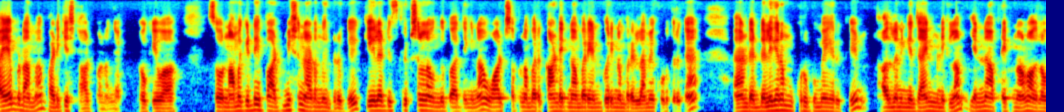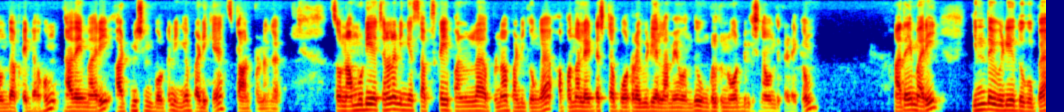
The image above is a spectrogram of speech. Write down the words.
பயப்படாமல் படிக்க ஸ்டார்ட் பண்ணுங்கள் ஓகேவா ஸோ நம்மக்கிட்ட இப்போ அட்மிஷன் நடந்துகிட்டு இருக்குது கீழே டிஸ்கிரிப்ஷனில் வந்து பார்த்தீங்கன்னா WhatsApp number contact number enquiry number எல்லாமே கொடுத்துருக்கேன். அண்ட் டெலிகிராம் குரூப்புமே இருக்குது அதில் நீங்கள் ஜாயின் பண்ணிக்கலாம். என்ன அப்டேட்னாலும் அதில் வந்து அப்டேட் ஆகும். அதே மாதிரி அட்மிஷன் போட்டு நீங்கள் படிக்க ஸ்டார்ட் பண்ணுங்கள் ஸோ நம்முடைய சேனலை நீங்கள் சப்ஸ்கிரைப் பண்ணல அப்படின்னா பண்ணிக்கோங்க. அப்போ தான் லேட்டஸ்ட்டாக போடுற வீடியோ எல்லாமே வந்து உங்களுக்கு நோட்டிஃபிகேஷனாக வந்து கிடைக்கும். அதே மாதிரி இந்த வீடியோ தொகுப்பை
